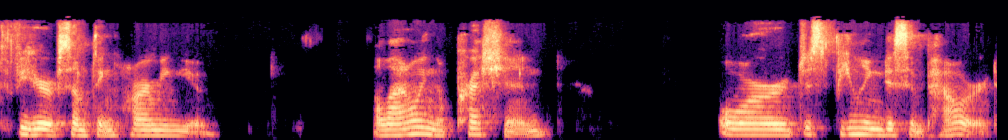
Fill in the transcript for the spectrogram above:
fear of something harming you, allowing oppression or just feeling disempowered.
